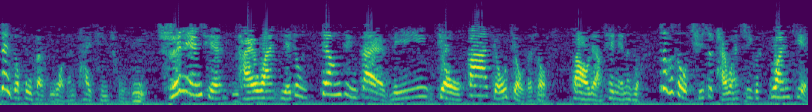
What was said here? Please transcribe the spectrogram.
这个部分我们太清楚了。嗯，十年前台湾，也就将近在零九八九九的时候。到两千年的时候，这个时候其实台湾是一个关键，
